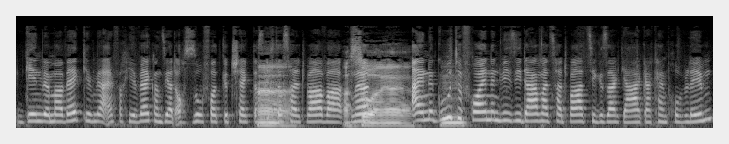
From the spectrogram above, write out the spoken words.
gehen wir mal weg, gehen wir einfach hier weg. Und sie hat auch sofort gecheckt, dass ah. ich das halt war. war Ach ne? so, ja, ja. Eine gute mhm. Freundin, wie sie damals hat, war, hat sie gesagt, ja, gar kein Problem.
